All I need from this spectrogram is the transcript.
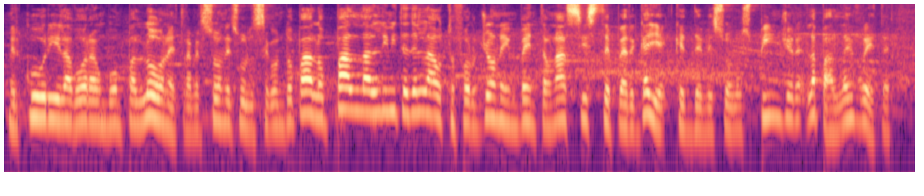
Mercuri lavora un buon pallone, traversone sul secondo palo, palla al limite dell'out, Forgione inventa un assist per Gaillet che deve solo spingere la palla in rete.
